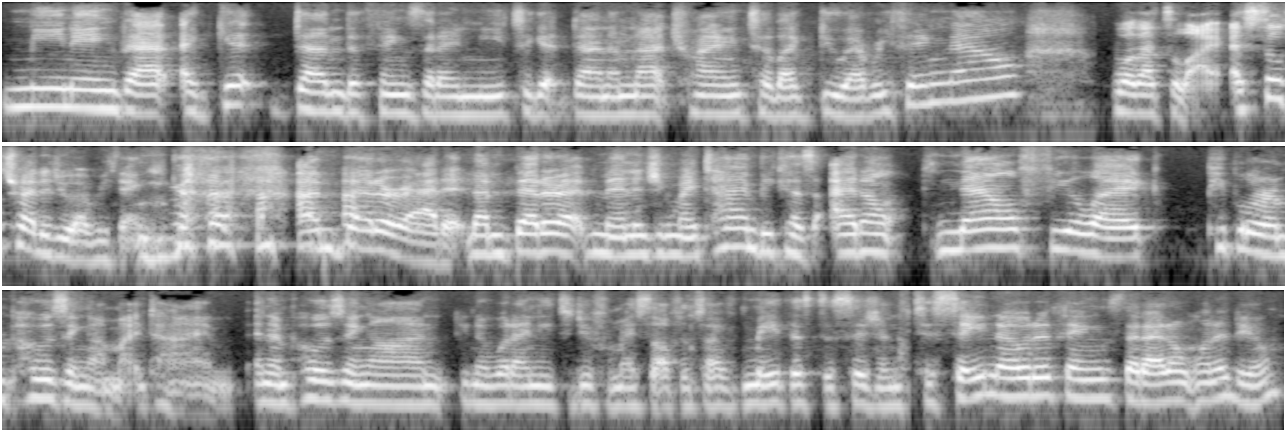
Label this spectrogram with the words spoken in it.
meaning that I get done the things that I need to get done. I'm not trying to like do everything now. Well, that's a lie. I still try to do everything. I'm better at it. And I'm better at managing my time because I don't now feel like people are imposing on my time and imposing on, you know, what I need to do for myself. And so I've made this decision to say no to things that I don't want to do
